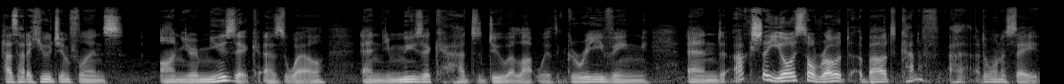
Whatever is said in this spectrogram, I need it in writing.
has had a huge influence on your music as well. And your music had to do a lot with grieving. And actually, you also wrote about kind of, I I don't want to say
